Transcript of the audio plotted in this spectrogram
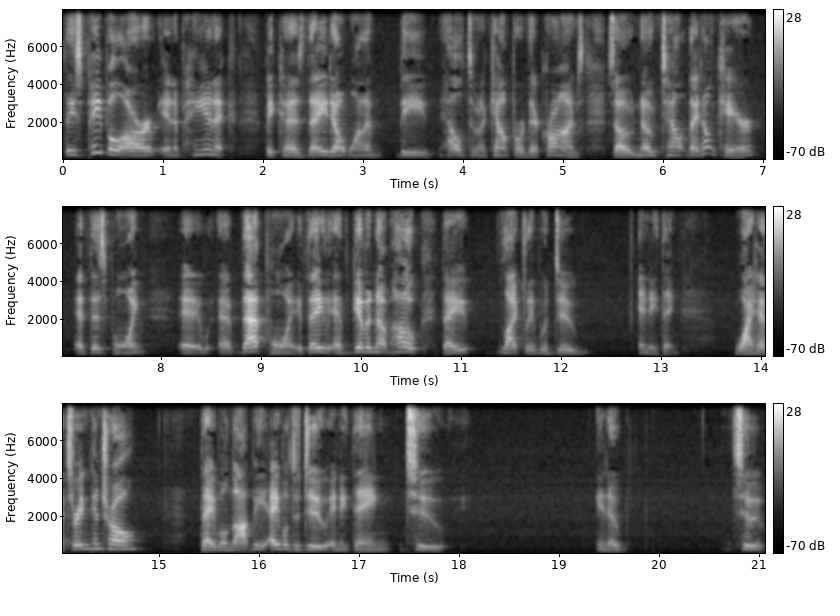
these people are in a panic because they don't want to be held to an account for their crimes. So no tell they don't care at this point. At that point if they have given up hope they likely would do anything. White hats are in control. They will not be able to do anything to, you know, to.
